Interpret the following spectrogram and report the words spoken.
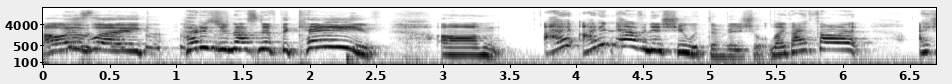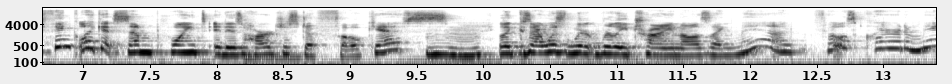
I was like, how did you not sniff the cave? Um, I, I didn't have an issue with the visual. Like, I thought, I think, like, at some point it is hard just to focus. Like, because I was really trying, I was like, man, it feels clear to me.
